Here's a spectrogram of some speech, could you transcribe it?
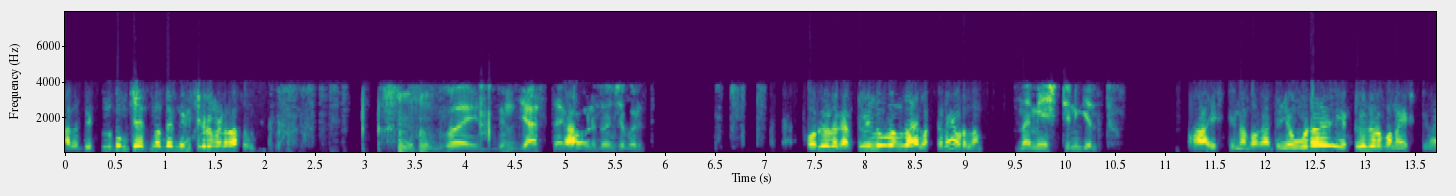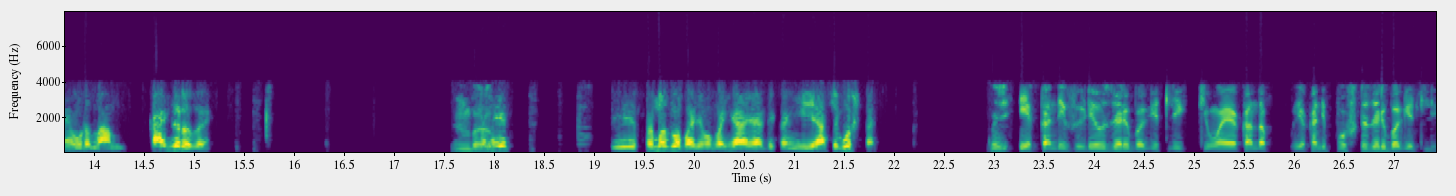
आता तिथलं तुमच्या इथनं तर दीडशे किलोमीटर असेल. होय जास्त आहे हा? पावणे दोनशे भरते. फोर व्हीलर का? टू व्हीलर जायला लागतं ना एवढं लांब? नाही मी एसटीने गेलतो. हा एसटीनं बघा ते एवढं टू व्हीलर पण आहे एसटीनं एवढं लांब काय गरज आहे? पण बरोबर. एक ते समजलं पाहिजे बाबा ह्या या ठिकाणी ही अशी गोष्ट आहे. म्हणजे एखादी व्हिडिओ जरी बघितली किंवा एखादा एखादी पोस्ट जरी बघितली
